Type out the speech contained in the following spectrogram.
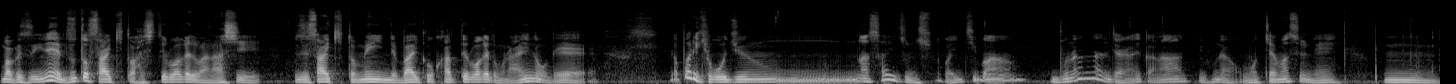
まあ別にねずっとサーキット走ってるわけではなし別にサーキットメインでバイクを買ってるわけでもないのでやっぱり標準なサイズにするのが一番無難なんじゃないかなっていうふうには思っちゃいますよね。うん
